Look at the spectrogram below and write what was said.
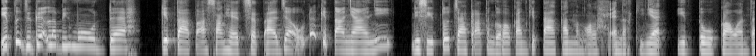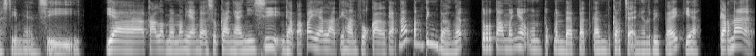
Itu juga lebih mudah. Kita pasang headset aja, udah kita nyanyi. Di situ cakra tenggorokan kita akan mengolah energinya. Itu kawan tas dimensi. Ya kalau memang yang nggak suka nyanyi sih nggak apa-apa ya latihan vokal karena penting banget terutamanya untuk mendapatkan pekerjaan yang lebih baik ya karena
